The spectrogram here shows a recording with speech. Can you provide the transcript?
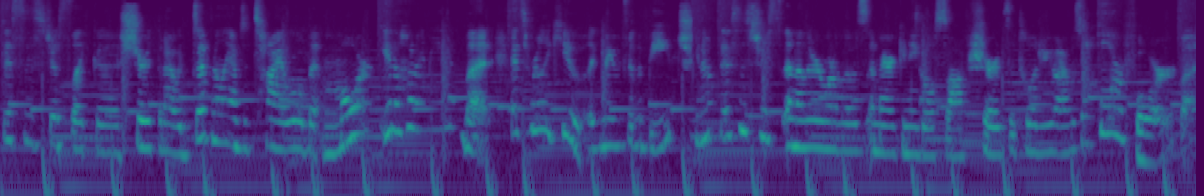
This is just like a shirt that I would definitely have to tie a little bit more, you know what I mean? But it's really cute, like maybe for the beach, you know? This is just another one of those American Eagle soft shirts I told you I was a whore for, but,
